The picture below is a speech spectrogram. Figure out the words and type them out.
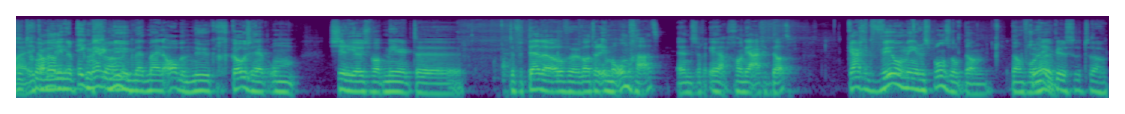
Maar het ik, kan wel, ik merk nu met mijn album, nu ik gekozen heb om serieus wat meer te, te vertellen over wat er in me omgaat. En zeg, ja, gewoon ja, eigenlijk dat. Krijg ik veel meer respons op dan, dan voorheen. Tuurlijk is het zo.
